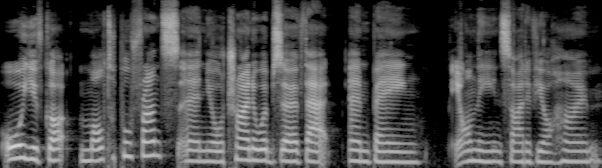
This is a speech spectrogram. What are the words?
or you've got multiple fronts and you're trying to observe that and being on the inside of your home.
